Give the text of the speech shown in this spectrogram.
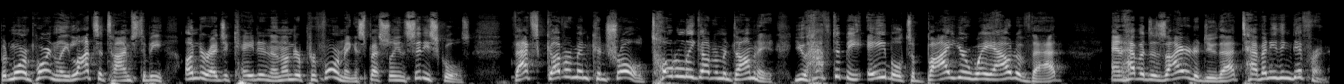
but more importantly, lots of times to be undereducated and underperforming, especially in city schools. That's government controlled, totally government dominated. You have to be able to buy your way out of that and have a desire to do that to have anything different.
